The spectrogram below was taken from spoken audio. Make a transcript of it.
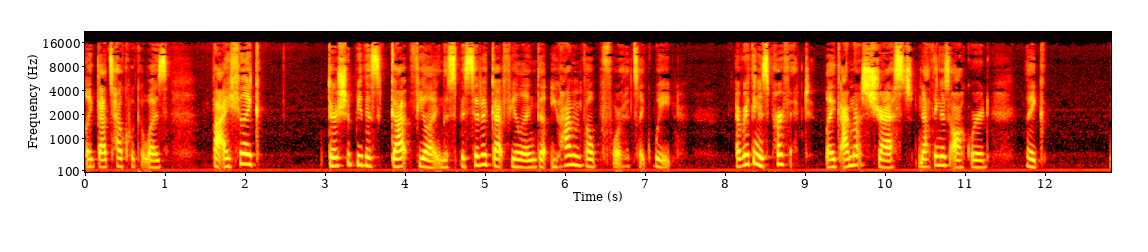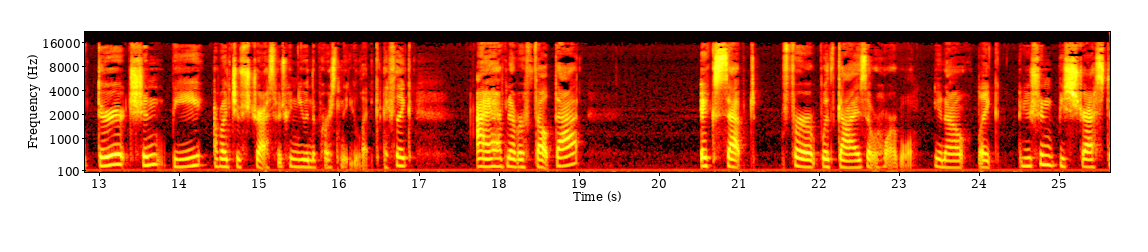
Like, that's how quick it was. But I feel like there should be this gut feeling, this specific gut feeling that you haven't felt before. It's like, wait, everything is perfect. Like, I'm not stressed, nothing is awkward. Like, there shouldn't be a bunch of stress between you and the person that you like. I feel like I have never felt that except for with guys that were horrible, you know? Like you shouldn't be stressed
